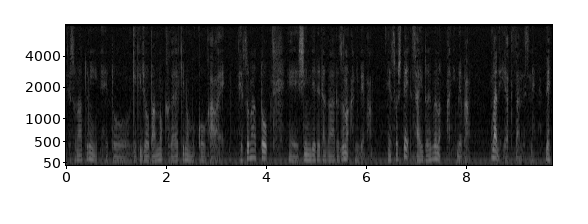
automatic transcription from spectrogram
ー、でその後に、えーと、劇場版の輝きの向こう側へ、でその後、えー、シンデレラガールズのアニメ版、えそしてサイド M のアニメ版までやってたんですね。で、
